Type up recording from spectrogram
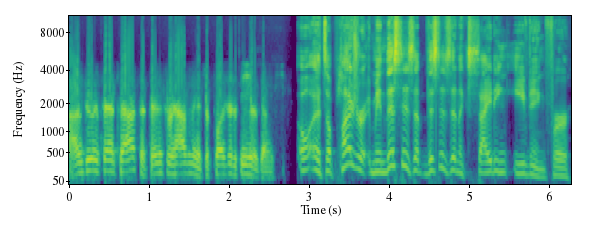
I'm doing fantastic. Thanks for having me. It's a pleasure to be here, guys. Oh, it's a pleasure. I mean, this is a this is an exciting evening for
